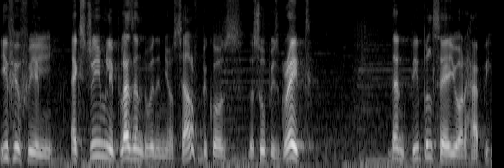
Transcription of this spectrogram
if you feel extremely pleasant within yourself because the soup is great, then people say you are happy.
